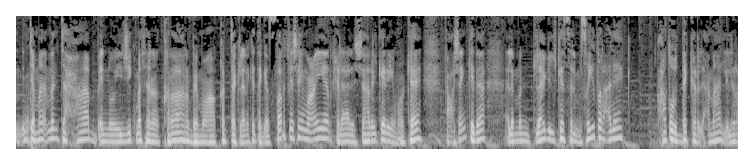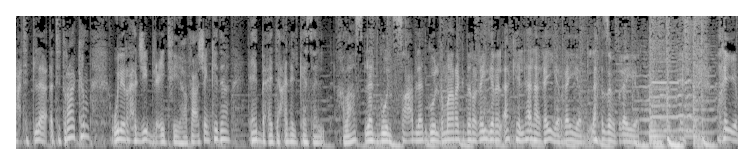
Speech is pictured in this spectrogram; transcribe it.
أنت ما, ما أنت حاب إنه يجيك مثلا قرار بمعاقبتك لأنك أنت قصرت في شيء معين خلال الشهر الكريم okay؟ فعشان كذا لما تلاقي الكسل مسيطر عليك على طول تذكر الأعمال اللي راح تتراكم واللي راح تجيب العيد فيها. فعشان كذا ابعد عن الكسل. خلاص؟ لا تقول صعب لا تقول ما أقدر أغير الأكل. لا لا غير غير. لازم تغير. طيب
